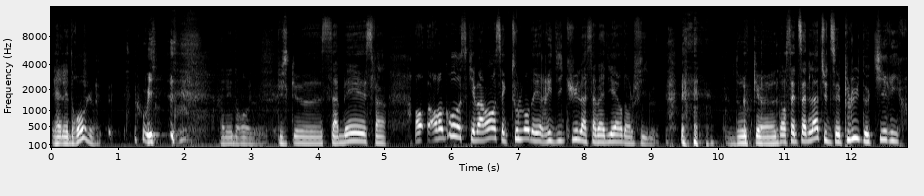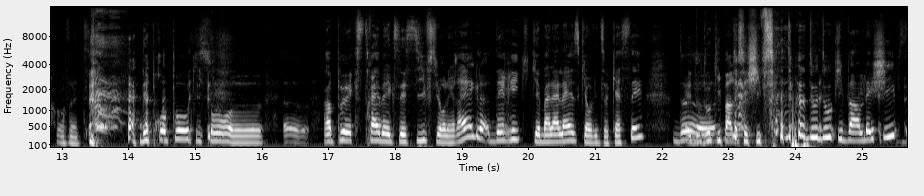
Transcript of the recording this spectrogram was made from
Et elle est drôle. Oui. Elle est drôle. Puisque ça met. Enfin. En, en gros, ce qui est marrant, c'est que tout le monde est ridicule à sa manière dans le film. Donc, euh, dans cette scène-là, tu ne sais plus de qui rire, en fait. Des propos qui sont euh, euh, un peu extrêmes et excessifs sur les règles. D'Eric qui est mal à l'aise, qui a envie de se casser. De, Et Doudou qui parle de ses chips. de Doudou qui parle des chips.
